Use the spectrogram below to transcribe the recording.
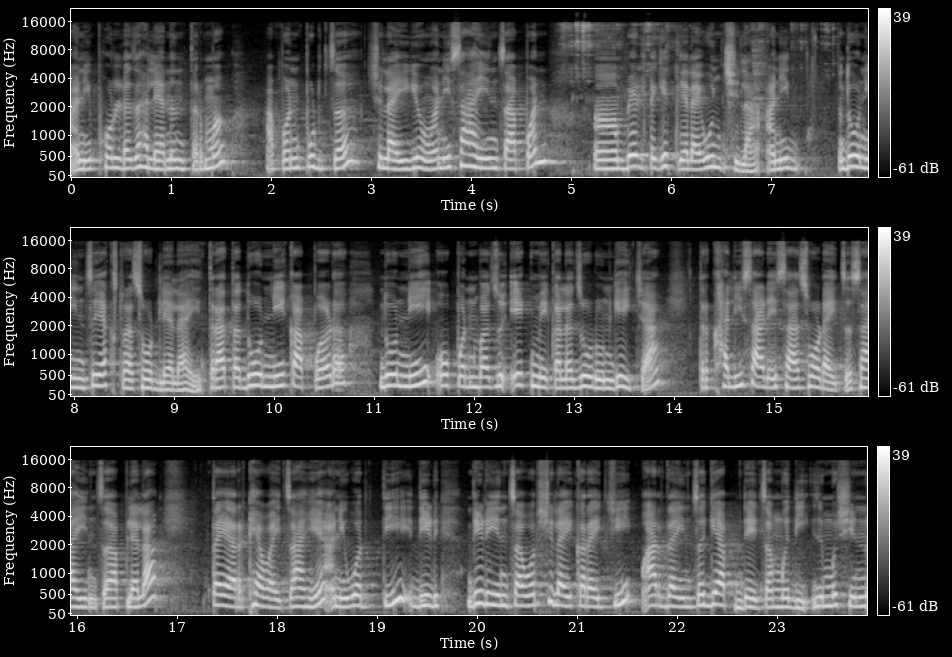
आणि फोल्ड झाल्यानंतर मग आपण पुढचं शिलाई घेऊ. आणि सहा इंच आपण बेल्ट घेतलेला आहे उंचीला. आणि दोन इंच एक्स्ट्रा सोडलेला आहे. तर आता दोन्ही कापड दोन्ही ओपन बाजू एकमेकाला जोडून घ्यायच्या. तर खाली साडेसहा सोडायचं. सहा इंच आपल्याला तयार ठेवायचं आहे आणि वरती दीड दीड इंचावर शिलाई करायची. अर्धा इंच गॅप द्यायचा मधी. मशीन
